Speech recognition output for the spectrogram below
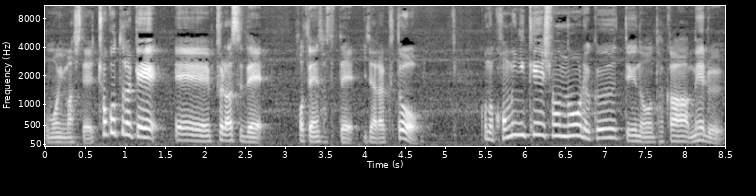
思いましてちょこっとだけ、えー、プラスで補填させていただくとこのコミュニケーション能力っていうのを高める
